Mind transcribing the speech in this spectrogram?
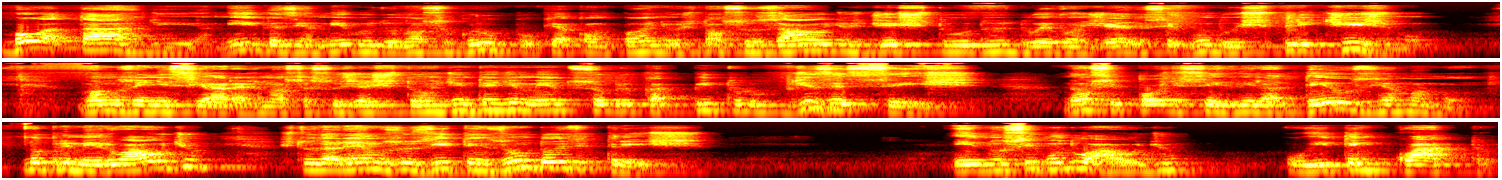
Boa tarde, amigas e amigos do nosso grupo que acompanham os nossos áudios de estudo do Evangelho segundo o Espiritismo. Vamos iniciar as nossas sugestões de entendimento sobre o capítulo 16. Não se pode servir a Deus e a Mamon. No primeiro áudio, estudaremos os itens 1, 2 e 3. E no segundo áudio, o item 4.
